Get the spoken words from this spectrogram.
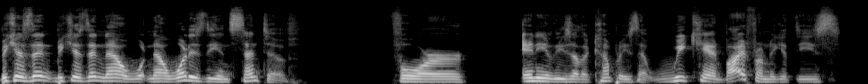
Because then, because then now, now? What is the incentive for any of these other companies that we can't buy from to get these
